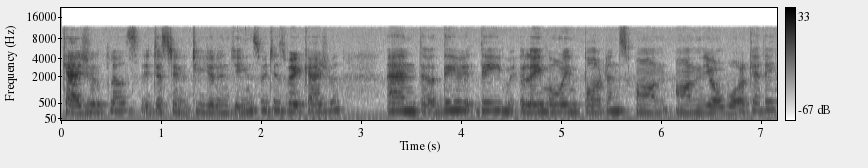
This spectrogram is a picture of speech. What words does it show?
casual clothes uh, just in a t-shirt and jeans which is very casual. And uh, they they lay more importance on on your work ethic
